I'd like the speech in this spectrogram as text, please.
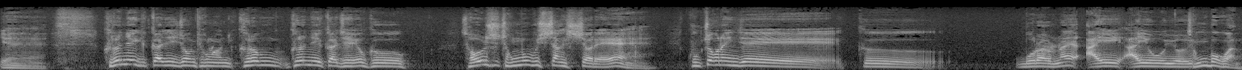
예. 그런 얘기까지 이종훈 평론가님 그런 그런 얘기까지 해요. 그 서울시 정무부 시장 시절에 국정원에 이제 그 뭐라 그러나요? I IOU 정보관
